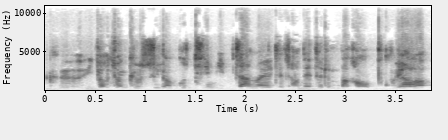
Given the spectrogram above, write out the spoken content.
그 이병천 교수 연구팀 입장을 이제 전해 들은 바가 없고요.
